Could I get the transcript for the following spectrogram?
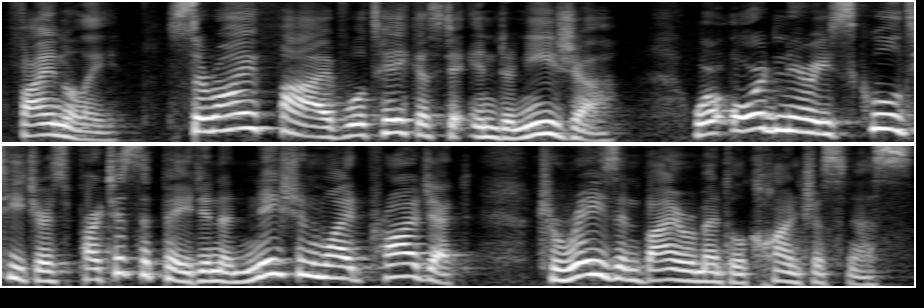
Finally, Sarai 5 will take us to Indonesia, where ordinary school teachers participate in a nationwide project to raise environmental consciousness.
